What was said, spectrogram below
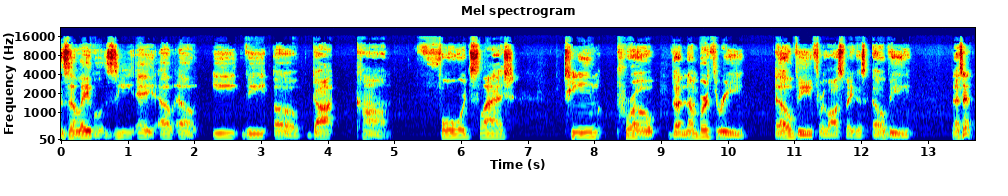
Zallevo, Z A L L E V O dot com forward slash team pro the number three LV for Las Vegas. LV. That's it.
